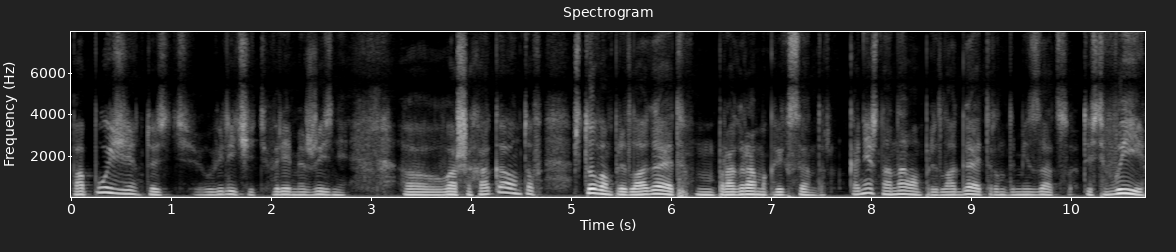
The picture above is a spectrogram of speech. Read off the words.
попозже, то есть увеличить время жизни э, ваших аккаунтов. Что вам предлагает программа QuickSender? Конечно, она вам предлагает рандомизацию. То есть вы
